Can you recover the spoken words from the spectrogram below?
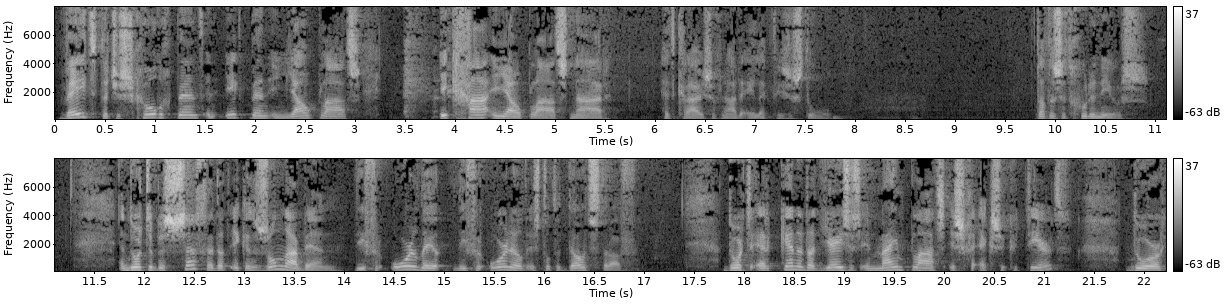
weet dat je schuldig bent en ik ben in jouw plaats. Ik ga in jouw plaats naar het kruis of naar de elektrische stoel. Dat is het goede nieuws. En door te beseffen dat ik een zondaar ben, die veroordeeld, die veroordeeld is tot de doodstraf, door te erkennen dat Jezus in mijn plaats is geëxecuteerd. Door,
